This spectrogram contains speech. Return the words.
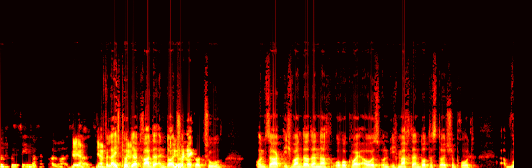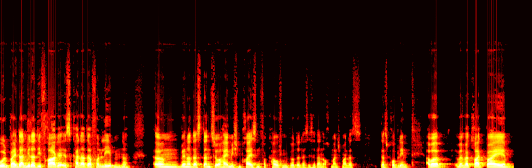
fünf bis zehnfache teurer. Ja, ja, ja, Vielleicht hört ja, gerade ein deutscher Bäcker zu und sagt, ich wandere dann nach Uruguay aus und ich mache dann dort das deutsche Brot. Wobei dann wieder die Frage ist, kann er davon leben, ne? Ähm, wenn er das dann zu heimischen Preisen verkaufen würde. Das ist ja dann auch manchmal das, das Problem. Aber wenn wir gerade bei,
